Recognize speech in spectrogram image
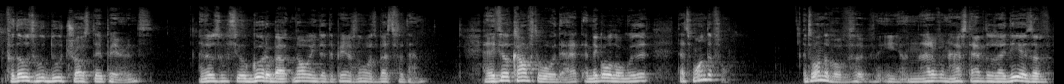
For those who do trust their parents and those who feel good about knowing that the parents know what's best for them, and they feel comfortable with that, and they go along with it, that's wonderful. It's wonderful. So, you know, not everyone has to have those ideas of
